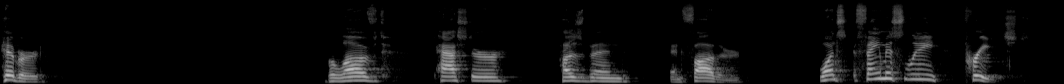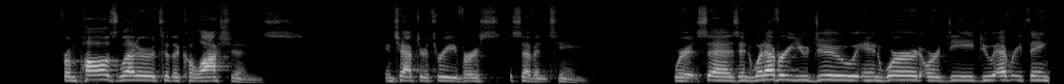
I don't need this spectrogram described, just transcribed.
Hibbard, beloved pastor, husband, and father, once famously preached from Paul's letter to the Colossians in chapter 3, verse 17, where it says, And whatever you do in word or deed, do everything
